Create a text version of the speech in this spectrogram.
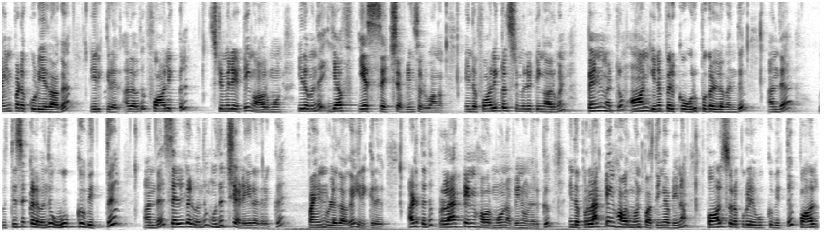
பயன்படக்கூடியதாக இருக்கிறது. அதாவது ஃபாலிக்கல் ஸ்டிமுலேட்டிங் ஹார்மோன் இதை வந்து எஃப்எஸ்ஹெச் அப்படின்னு சொல்லுவாங்க. இந்த ஃபாலிக்கல் ஸ்டிமுலேட்டிங் ஹார்மோன் பெண் மற்றும் ஆண் இனப்பெருக்க உறுப்புகளில் வந்து அந்த திசுக்களை வந்து ஊக்குவித்து அந்த செல்கள் வந்து முதிர்ச்சி அடைகிறதற்கு பயனுள்ளதாக இருக்கிறது. அடுத்தது ப்ரொலாக்டின் ஹார்மோன் அப்படின்னு ஒன்று இருக்குது இந்த ப்ரொலாக்டின் ஹார்மோன் பார்த்திங்க அப்படின்னா பால் சுரப்புகளை ஊக்குவித்து பால்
